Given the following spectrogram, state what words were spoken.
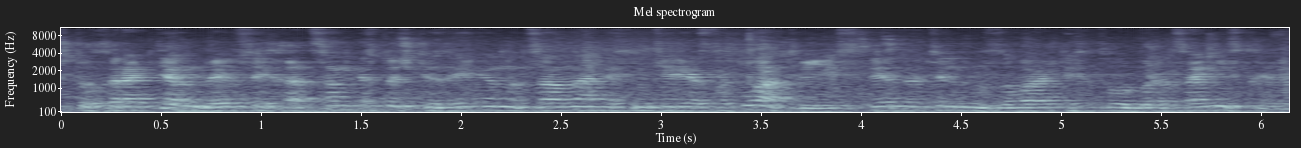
Что характерно, дается их оценка с точки зрения национальных интересов Латвии. Исследователи называют их коллаборационистами.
